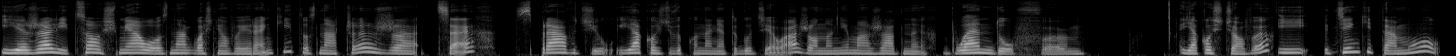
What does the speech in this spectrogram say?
I jeżeli coś miało znak waśniowej ręki, to znaczy, że cech sprawdził jakość wykonania tego dzieła, że ono nie ma żadnych błędów, jakościowych i dzięki temu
